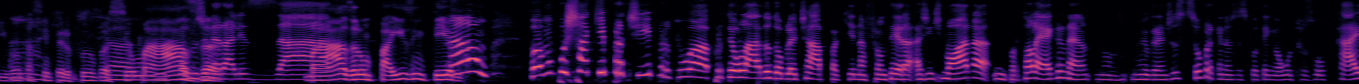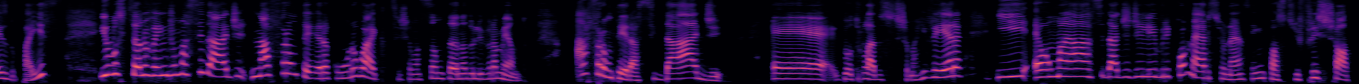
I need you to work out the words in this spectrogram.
e vão estar Ai, sem perfume. Vai ser uma não Vamos asa. generalizar. Uma asa num país inteiro. Não, vamos puxar aqui para ti, para o teu lado do Chapa, aqui na fronteira. A gente mora em Porto Alegre, né, no, no Rio Grande do Sul, para quem nos escuta em outros locais do país. E o Luciano vem de uma cidade na fronteira com o Uruguai, que se chama Santana do Livramento. A fronteira, a cidade, é, do outro lado se chama Rivera, e é uma cidade de livre comércio, né, sem imposto, de free shop,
